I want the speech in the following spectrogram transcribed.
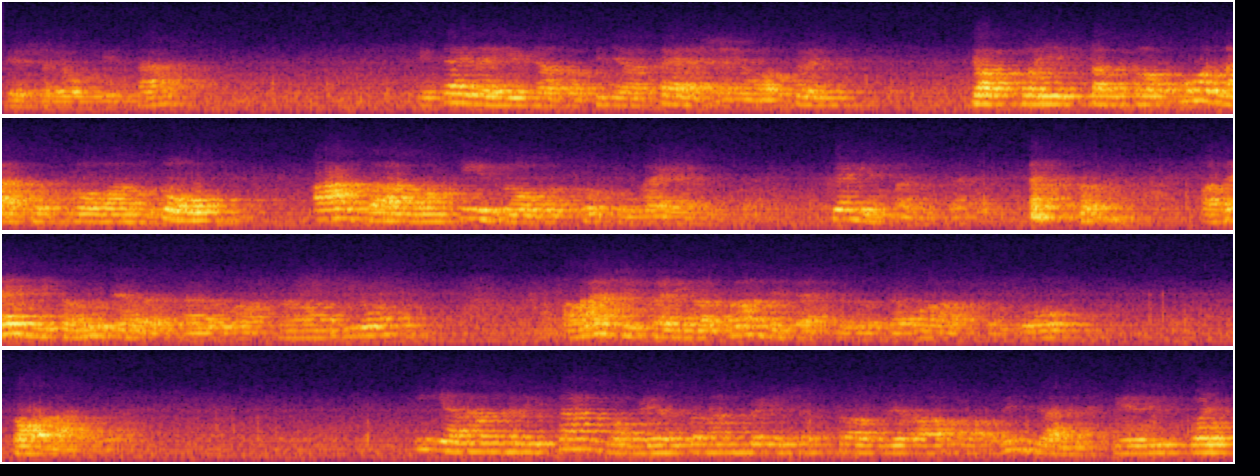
és a jobbítás. Itt egyre hívnak a figyelmet, teljesen jó a könyv, csak hogy itt amikor a korlátokról van szó, általában két dolgot szoktunk megemlíteni. Könnyű tanítani. Az egyik a úgynevezett előhasználatról, a másik pedig a tranzitesztözökre vonatkozó szabályozás. Igen, ám pedig tágabb értelemben, és ezt azért a, a vizsgán is kérjük, hogy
